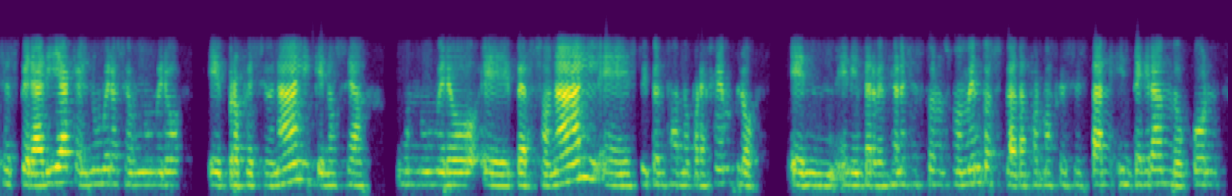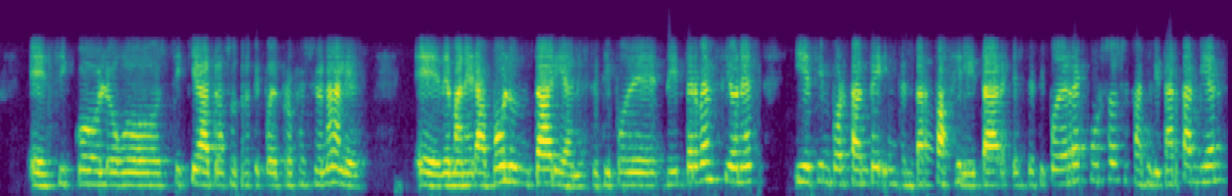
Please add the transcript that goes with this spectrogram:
se esperaría que el número sea un número profesional y que no sea un número personal. estoy pensando, por ejemplo, en, en, intervenciones en estos momentos, plataformas que se están integrando con eh, psicólogos, psiquiatras, otro tipo de profesionales eh, de manera voluntaria en este tipo de, intervenciones y es importante intentar facilitar este tipo de recursos y facilitar también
